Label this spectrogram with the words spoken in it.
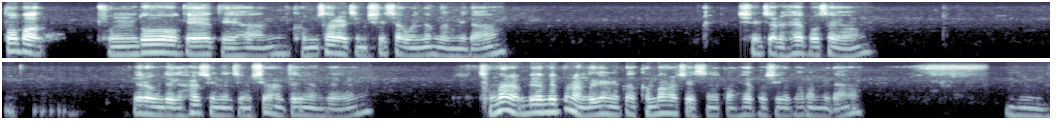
도박 중독에 대한 검사를 지금 실시하고 있는 겁니다. 실제로 해보세요. 여러분들에게 할 수 있는 지금 시간을 드리는 거예요. 정말 몇 분 안 걸리니까 금방 할 수 있으니까 해보시기 바랍니다. 음.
